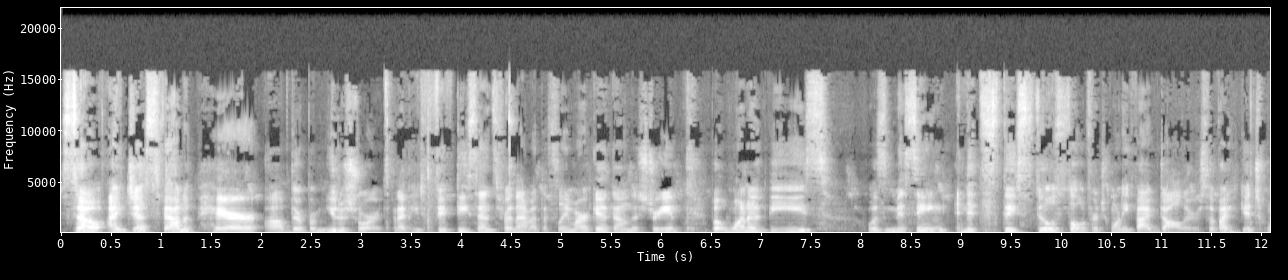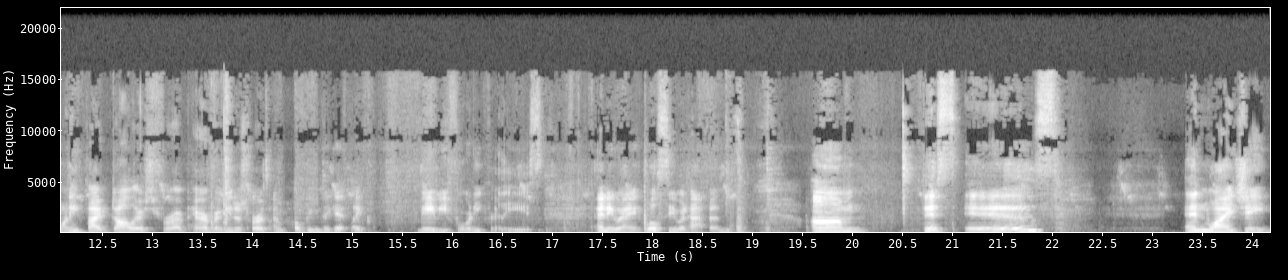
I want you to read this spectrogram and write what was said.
so I just found a pair of their Bermuda shorts and I paid 50 cents for them at the flea market down the street. But one of these was missing and it's they still sold for $25. So if I could get $25 for a pair of Bermuda shorts, I'm hoping to get like maybe 40 for these. Anyway, we'll see what happens. Um, this is NYJ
